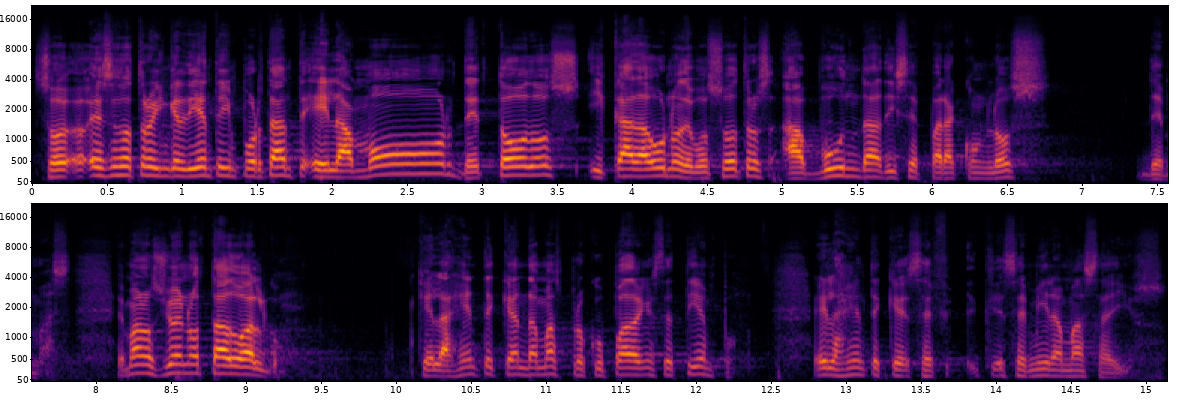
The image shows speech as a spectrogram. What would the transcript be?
ese es otro ingrediente importante. El amor de todos y cada uno de vosotros abunda, dice, para con los demás. Hermanos, yo he notado algo, que la gente que anda más preocupada en este tiempo es la gente que se, mira más a ellos.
